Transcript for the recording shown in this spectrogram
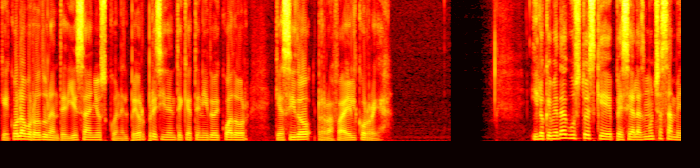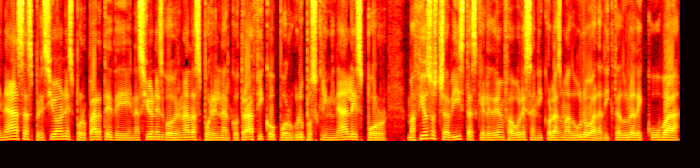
que colaboró durante 10 años con el peor presidente que ha tenido Ecuador, que ha sido Rafael Correa. Y lo que me da gusto es que pese a las muchas amenazas, presiones por parte de naciones gobernadas por el narcotráfico, por grupos criminales, por mafiosos chavistas que le deben favores a Nicolás Maduro, a la dictadura de Cuba,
